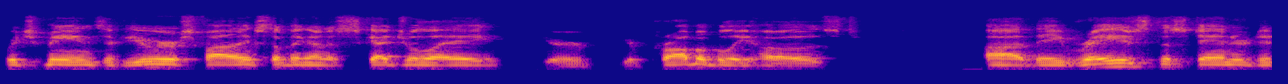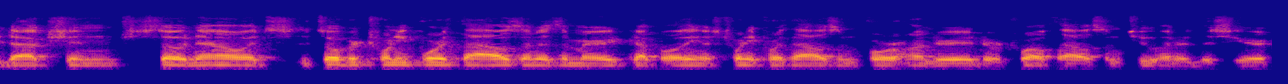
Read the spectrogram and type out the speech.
which means if you were filing something on a Schedule A, you're you're probably hosed. Uh, they raised the standard deduction, so now it's it's over twenty four thousand as a married couple. I think it's twenty four thousand four hundred or twelve thousand two hundred this year.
